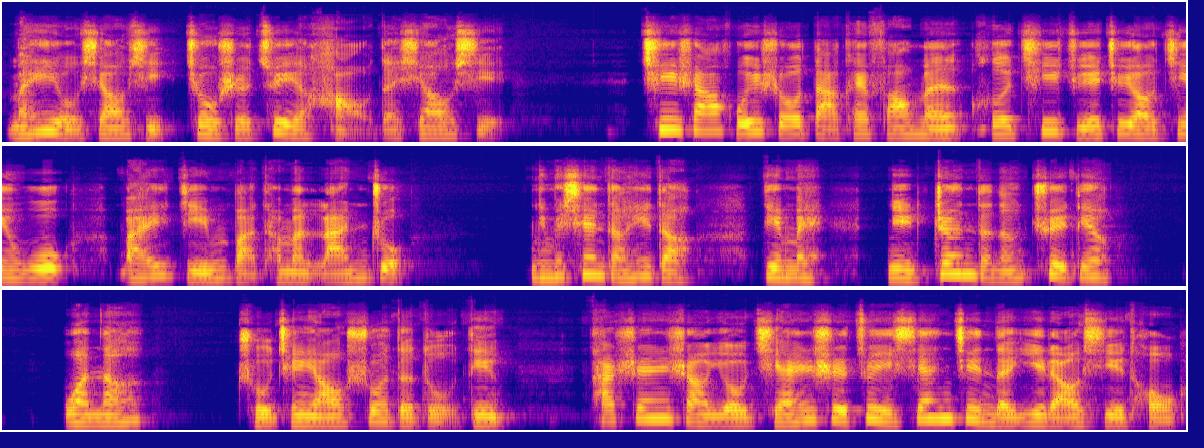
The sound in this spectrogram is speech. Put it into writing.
没有消息就是最好的消息。七杀回首打开房门，和七绝就要进屋。白锦把他们拦住：“你们先等一等，弟妹，你真的能确定？”“我能。”楚清瑶说的笃定。他身上有前世最先进的医疗系统，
